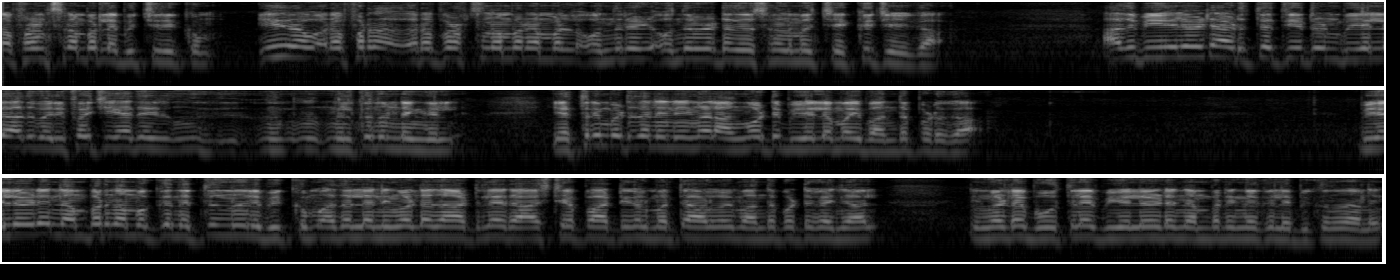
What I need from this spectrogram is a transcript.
റെഫറൻസ് നമ്പർ ലഭിച്ചിരിക്കും. ഈ റെഫർ റെഫറൻസ് നമ്പർ നമ്മൾ ഒന്ന് ഒന്ന് രണ്ട് ദിവസങ്ങൾ നമ്മൾ ചെക്ക് ചെയ്യുക. അത് ബി എൽ ഒയുടെ അടുത്തെത്തിയിട്ടുണ്ട്. ബി എൽ അത് വെരിഫൈ ചെയ്യാതെ നിൽക്കുന്നുണ്ടെങ്കിൽ എത്രയും പെട്ടെന്ന് തന്നെ നിങ്ങൾ അങ്ങോട്ട് ബി എൽ എമ്മായി ബന്ധപ്പെടുക. ബി എൽ ഒയുടെ നമ്പർ നമുക്ക് നെറ്റിൽ നിന്ന് ലഭിക്കും. അതല്ല നിങ്ങളുടെ നാട്ടിലെ രാഷ്ട്രീയ പാർട്ടികൾ മറ്റാളുമായി ബന്ധപ്പെട്ട് കഴിഞ്ഞാൽ നിങ്ങളുടെ ബൂത്തിലെ ബി എൽ ഒയുടെ നമ്പർ നിങ്ങൾക്ക് ലഭിക്കുന്നതാണ്.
